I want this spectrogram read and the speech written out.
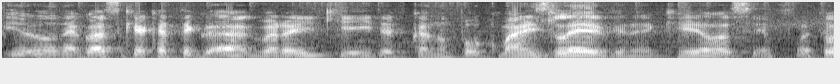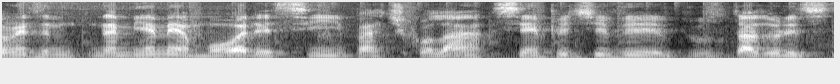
e o negócio é que a categoria. Agora a IKEA tá ficando um pouco mais leve, né? Que ela sempre foi, pelo menos na minha memória, assim, em particular, sempre tive os lutadores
